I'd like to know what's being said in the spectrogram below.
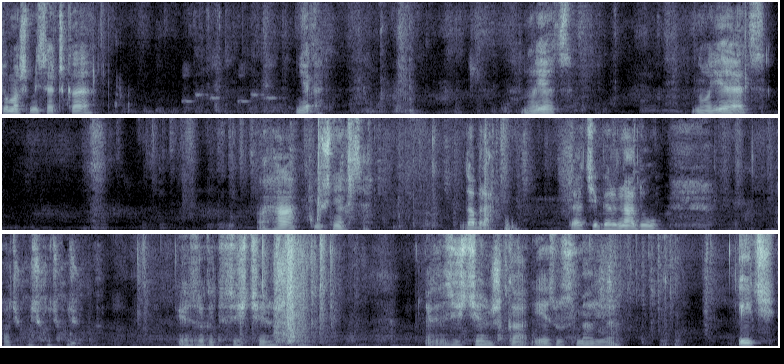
Tu masz miseczkę. Nie. No jedz. No jedz. Aha, już nie chcę. Dobra. To ja cię biorę. Chodź, chodź, chodź, chodź. Jezu, jaka ty jesteś ciężka. Jak ty jesteś ciężka. Jezus Maria. Idź,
